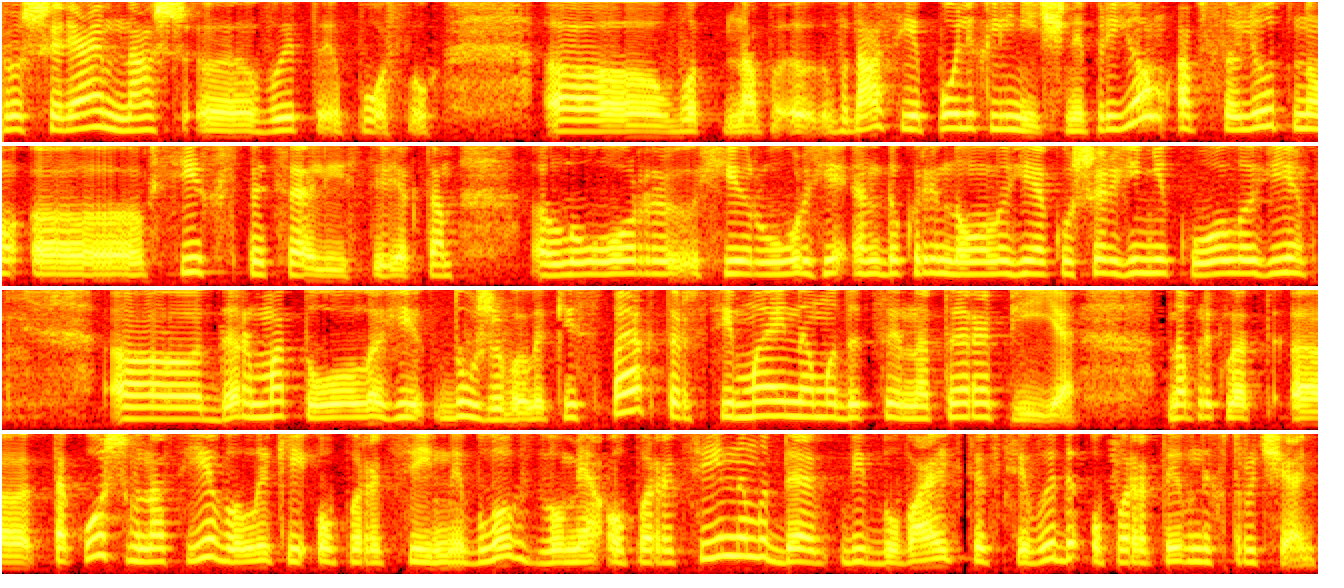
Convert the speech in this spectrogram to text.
розширяємо наш е, вид послуг. От в нас є поліклінічний прийом абсолютно всіх спеціалістів, як там лор, хірурги, ендокринологи, акушер-гінекологи. Е, Дерматологи, дуже великий спектр, сімейна медицина, терапія. Наприклад, е, також в нас є великий операційний блок з двома операційними, де відбуваються всі види оперативних втручань.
